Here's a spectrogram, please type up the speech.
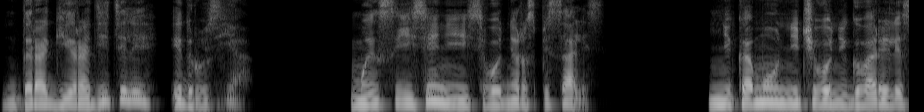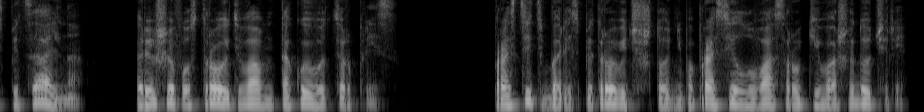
Дорогие родители и друзья, мы с Есенией сегодня расписались. Никому ничего не говорили специально, решив устроить вам такой вот сюрприз. Простите, Борис Петрович, что не попросил у вас руки вашей дочери.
